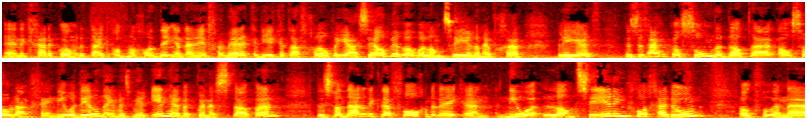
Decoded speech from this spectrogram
En ik ga de komende tijd ook nog wat dingen daarin verwerken die ik het afgelopen jaar zelf weer over lanceren heb geleerd. Dus het is eigenlijk wel zonde dat daar al zo lang geen nieuwe deelnemers meer in hebben kunnen stappen. Dus vandaar dat ik daar volgende week een nieuwe lancering voor ga doen. Ook voor een uh,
